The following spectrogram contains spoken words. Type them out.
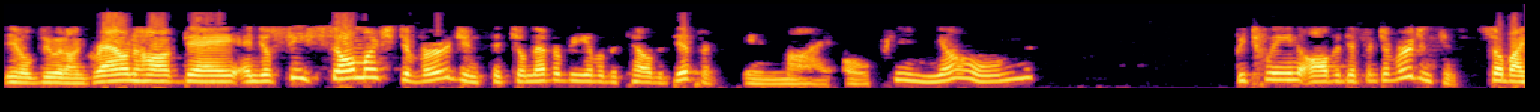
it'll do it on Groundhog Day, and you'll see so much divergence that you'll never be able to tell the difference, in my opinion, between all the different divergences. So by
